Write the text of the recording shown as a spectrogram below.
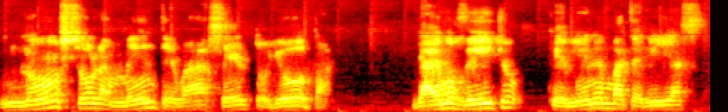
no solamente va a ser Toyota. Ya hemos dicho que vienen baterías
